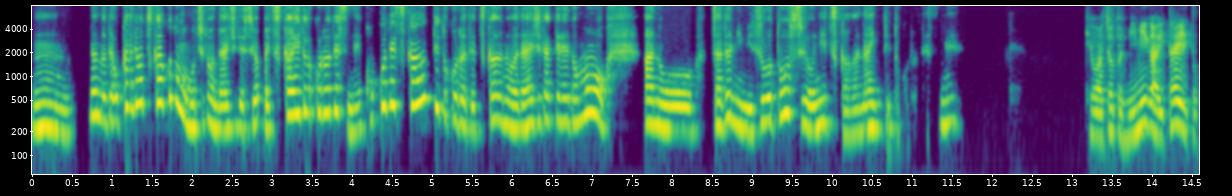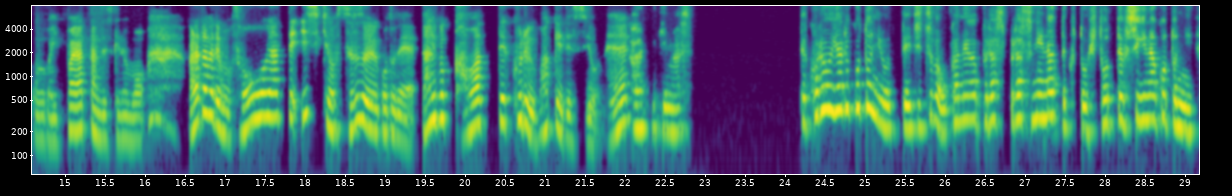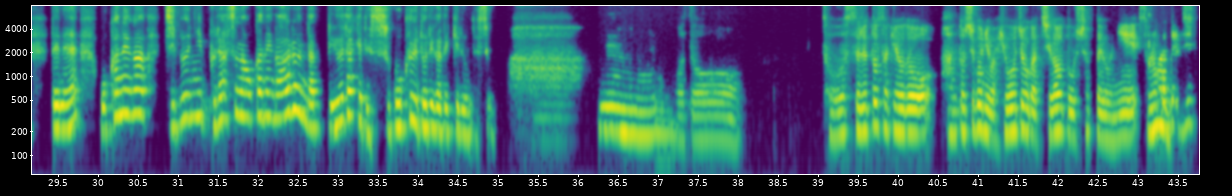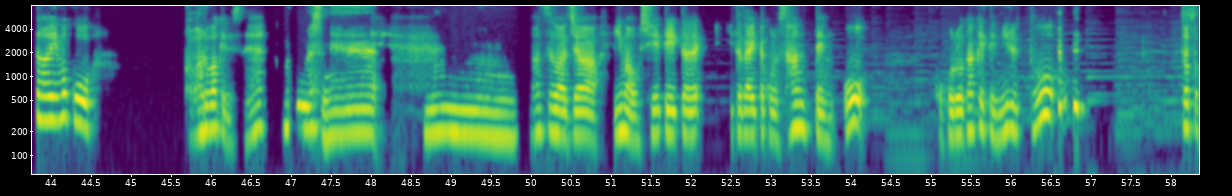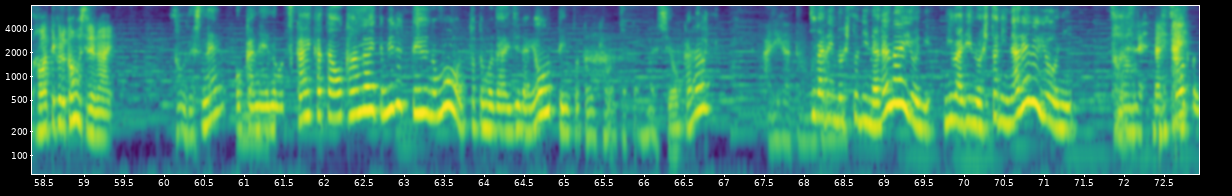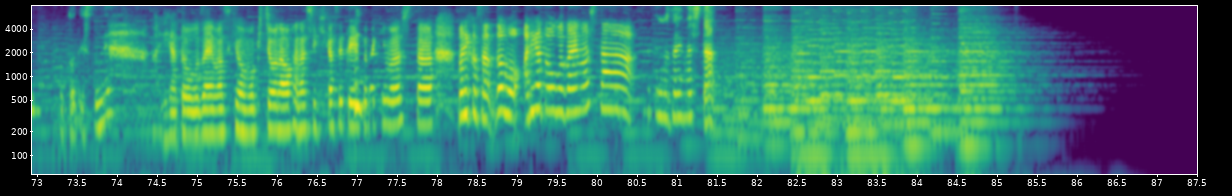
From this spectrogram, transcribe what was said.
うん。なので、お金を使うことももちろん大事ですよ。やっぱり使いどころですね。ここで使うっていうところで使うのは大事だけれども、あの、ざるに水を通すように使わないっていうところですね。今日はちょっと耳が痛いところがいっぱいあったんですけども、改めてもそうやって意識をするということで、だいぶ変わってくるわけですよね。変わってきます。で、これをやることによって、実はお金がプラスプラスになっていくと、人って不思議なことに、でね、お金が自分にプラスなお金があるんだっていうだけですごくゆとりができるんですよ。はあ、うん。なるほど。そうすると、先ほど半年後には表情が違うとおっしゃったように、その方自体もこう、変わるわけですね。わかりますね。うん。まずはじゃあ、今教えていただいいただいたこの3点を心がけてみると、ちょっと変わってくるかもしれない。そうですね。お金の使い方を考えてみるっていうのもとても大事だよっていうことを今日はちょっとお話ししようかな。ありがとうご1割のざいます。人にならないように、2割の人になれるように。そうですね。なりたい。ということですね。ありがとうございます。今日も貴重なお話聞かせていただきました。マリコさん、どうもありがとうございました。ありがとうございました。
